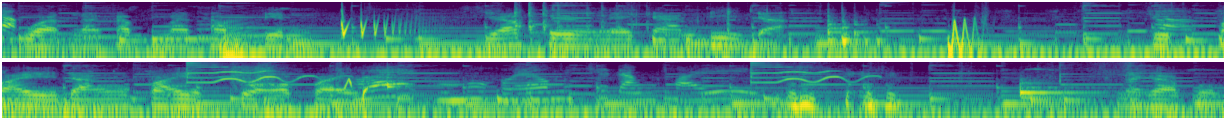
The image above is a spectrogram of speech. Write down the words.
ไม้กวาดนะครับ มาทำเป็นเชื้อเพลิงในการที่จะ จุดไฟดังไฟตัวไฟเฮ้ยผมบอกแล้วไม่ใช่ดังไฟ นะครับผม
